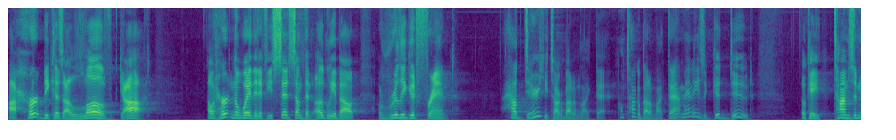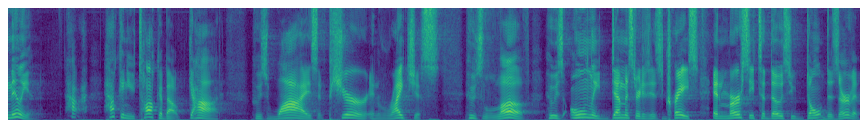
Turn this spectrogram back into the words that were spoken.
I hurt because I love God. I would hurt in the way that if you said something ugly about a really good friend, how dare you talk about him like that? Don't talk about him like that, man. He's a good dude. Okay, times a million. How, how can you talk about God who's wise and pure and righteous, whose love, who's only demonstrated his grace and mercy to those who don't deserve it.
